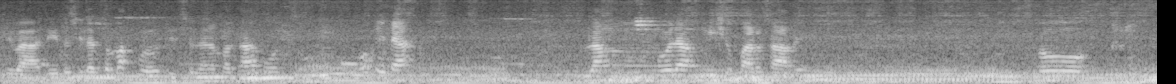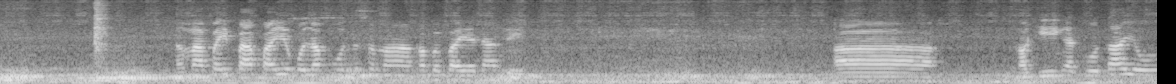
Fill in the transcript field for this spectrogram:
'Di ba? Dito sila tumakbo, dito sila na mag-amot. So, okay na. Walang walang issue para sa akin. So, ang mapaipapayo ko lang po sa mga kababayan natin, ah, mag-iingat po tayo.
